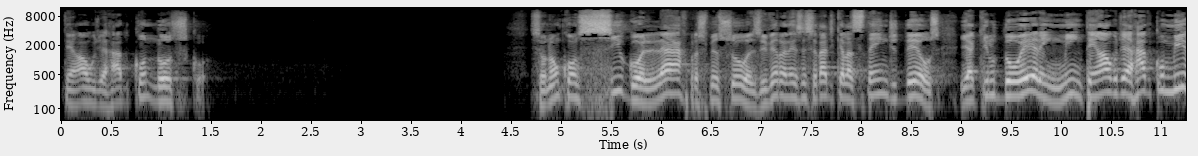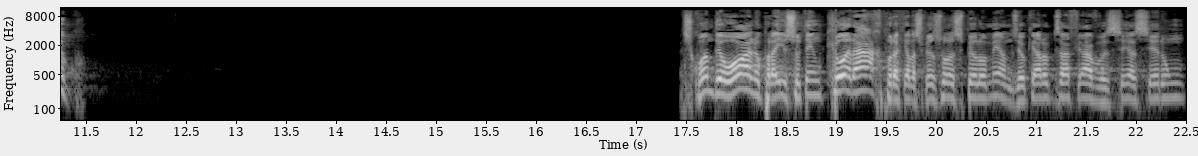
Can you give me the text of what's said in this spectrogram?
tem algo de errado conosco. Se eu não consigo olhar para as pessoas e ver a necessidade que elas têm de Deus e aquilo doer em mim, tem algo de errado comigo. Mas quando eu olho para isso, eu tenho que orar por aquelas pessoas, pelo menos. Eu quero desafiar você a ser um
